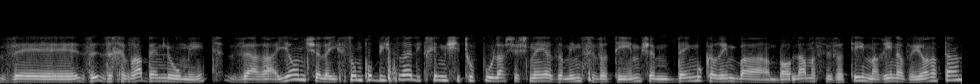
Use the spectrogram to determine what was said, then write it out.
וזו חברה בינלאומית, והרעיון של היישום פה בישראל התחיל משיתוף פעולה של שני יזמים סביבתיים, שהם די מוכרים בעולם הסביבתי, מרינה ויונתן,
